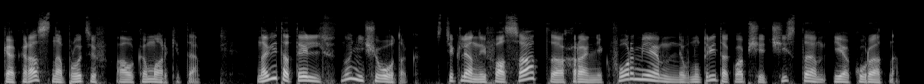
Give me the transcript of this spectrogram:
как раз напротив алкомаркета. На вид отель, ну ничего так. Стеклянный фасад, охранник в форме, внутри так вообще чисто и аккуратно.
